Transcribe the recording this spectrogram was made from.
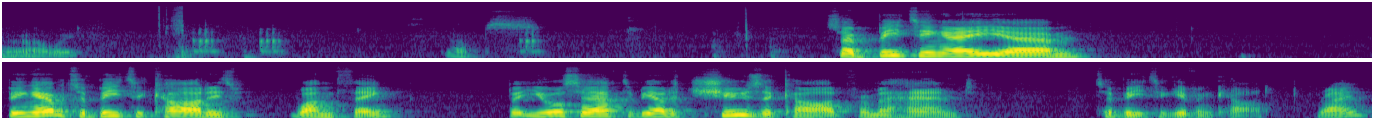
Where are we? Oops. So beating a... Um, being able to beat a card is one thing, but you also have to be able to choose a card from a hand to beat a given card, right?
